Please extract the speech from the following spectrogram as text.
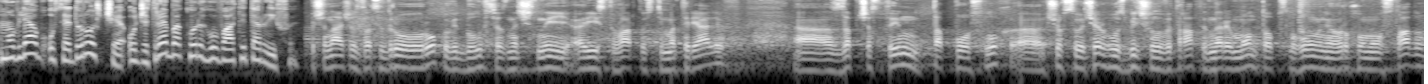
Мовляв, усе дорожче, отже, треба коригувати тарифи. Починаючи з 2022 року відбувся значний ріст вартості матеріалів, е, запчастин та послуг, е, що в свою чергу збільшило витрати на ремонт та обслуговування рухомого складу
